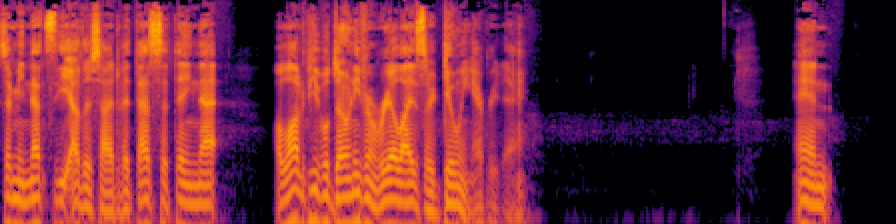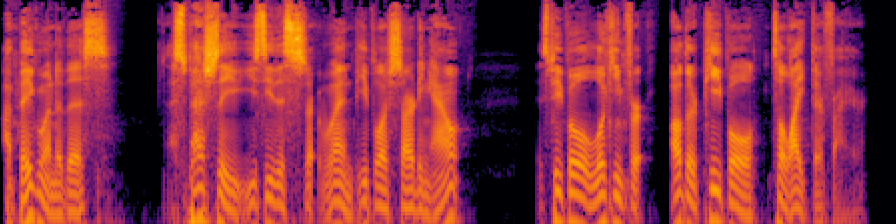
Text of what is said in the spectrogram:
So, I mean, that's the other side of it. That's the thing that a lot of people don't even realize they're doing every day. And a big one of this especially you see this when people are starting out, is people looking for other people to light their fire.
